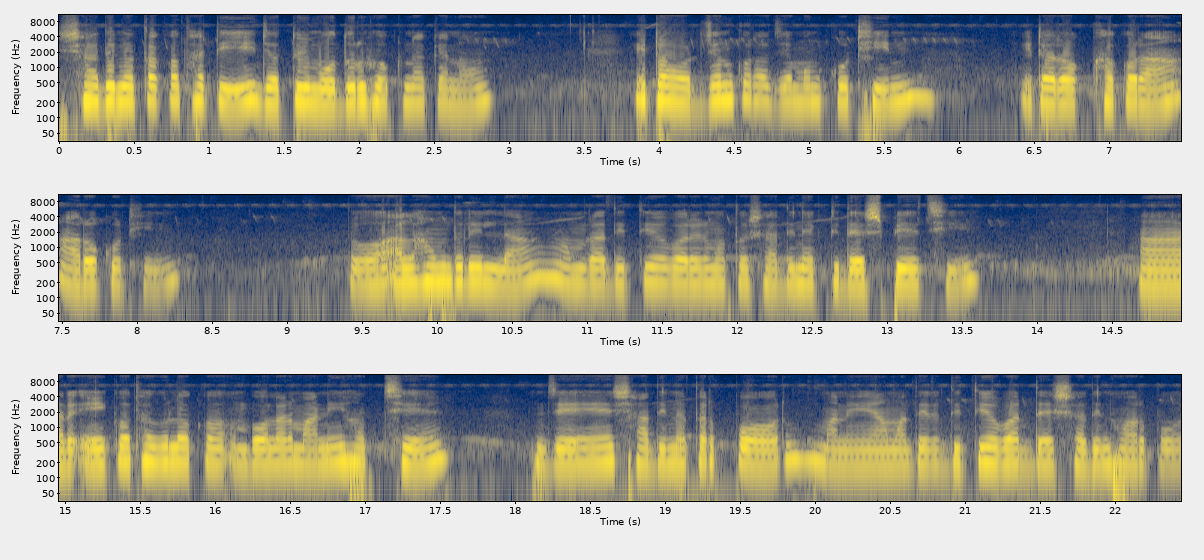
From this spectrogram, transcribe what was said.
স্বাধীনতা কথাটি যতই মধুর হোক না কেন, এটা অর্জন করা যেমন কঠিন, এটা রক্ষা করা আরও কঠিন। তো আলহামদুলিল্লাহ, আমরা দ্বিতীয়বারের মতো স্বাধীন একটি দেশ পেয়েছি। আর এই কথাগুলো বলার মানেই হচ্ছে যে স্বাধীনতার পর মানে আমাদের দ্বিতীয়বার দেশ স্বাধীন হওয়ার পর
